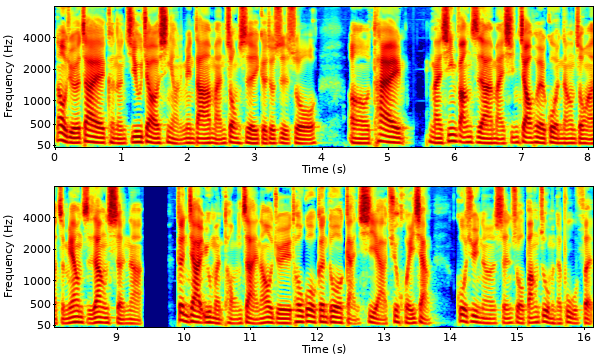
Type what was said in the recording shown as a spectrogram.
那我觉得在可能基督教的信仰里面，大家蛮重视的一个就是说，呃，太买新房子啊，买新教会的过程当中啊，怎么样子让神啊更加与我们同在。然后我觉得透过更多的感谢啊，去回想过去呢神所帮助我们的部分。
